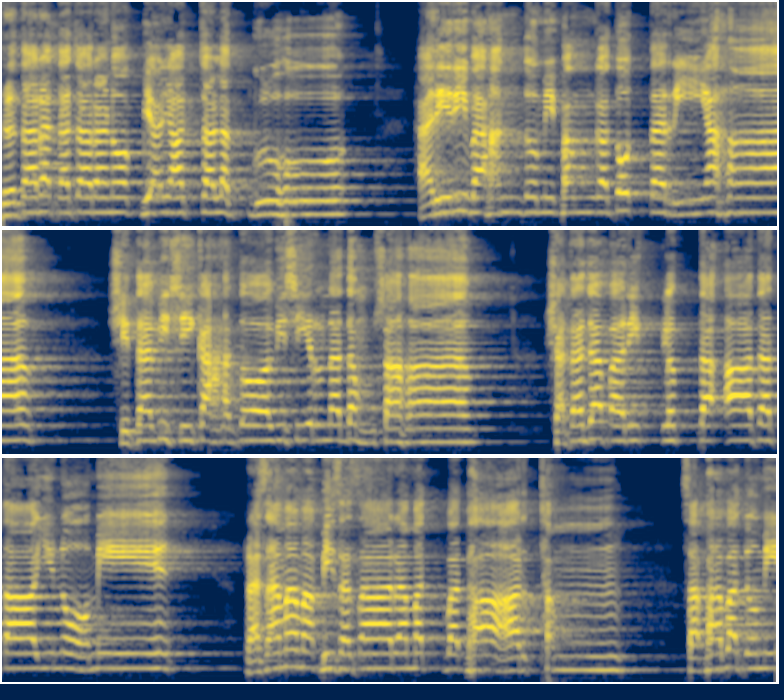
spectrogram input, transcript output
धृतरथचरणोऽभ्ययाच्चलद्गुरुः हरिरिव हन्तुमिभं गतोत्तरीयः शितविशिखहतो विशीर्णदंशः शतजपरिक्लुप्त आततायिनो मे प्रसममभिससारमत्वधार्थम् स भवतु मे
